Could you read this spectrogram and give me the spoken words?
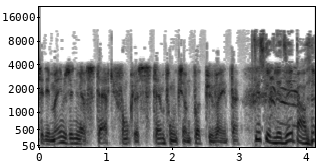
C'est les mêmes universitaires qui font que le système fonctionne pas depuis 20 ans. Qu'est-ce que vous voulez dire par là?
